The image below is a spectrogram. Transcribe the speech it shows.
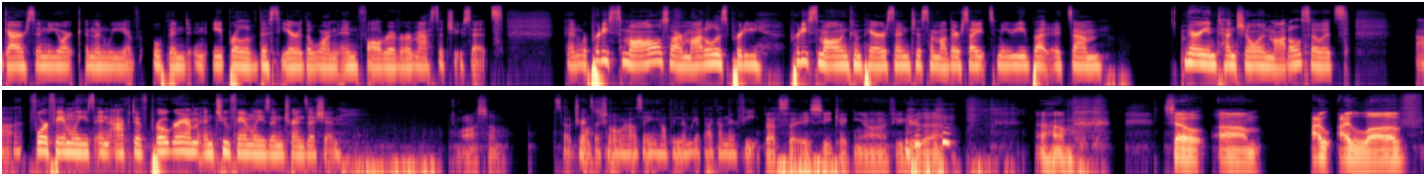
Garrison, New York, and then we have opened in April of this year the one in Fall River, Massachusetts. And we're pretty small, so our model is pretty pretty small in comparison to some other sites, maybe, but it's um very intentional in model. So it's uh, four families in active program and two families in transition. Awesome. So transitional housing, helping them get back on their feet. That's the AC kicking on. If you hear that. um, so um, I I love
